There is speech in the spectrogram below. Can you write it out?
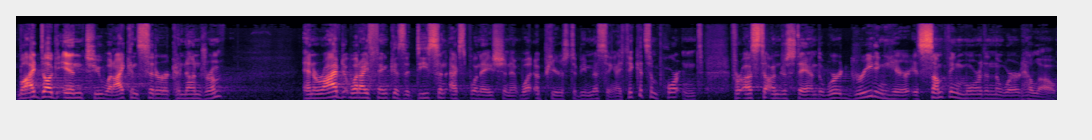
Well, I dug into what I consider a conundrum and arrived at what I think is a decent explanation at what appears to be missing. I think it's important for us to understand the word greeting here is something more than the word hello.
